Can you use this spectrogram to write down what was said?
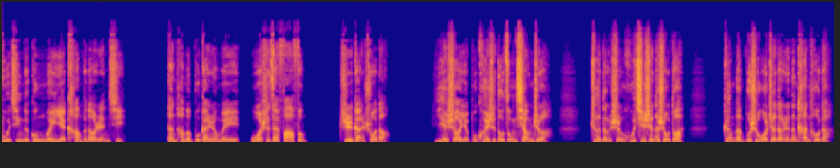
附近的宫卫也看不到人气，但他们不敢认为我是在发疯，只敢说道。叶少爷不愧是斗宗强者，这等神乎其神的手段，根本不是我这等人能看透的。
